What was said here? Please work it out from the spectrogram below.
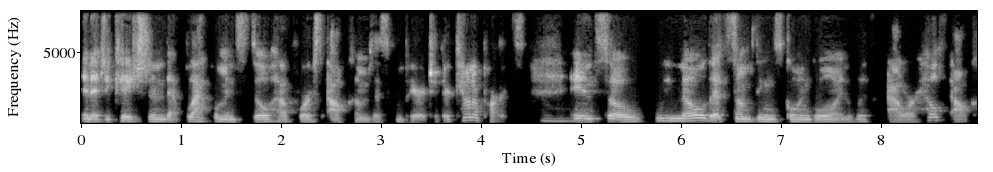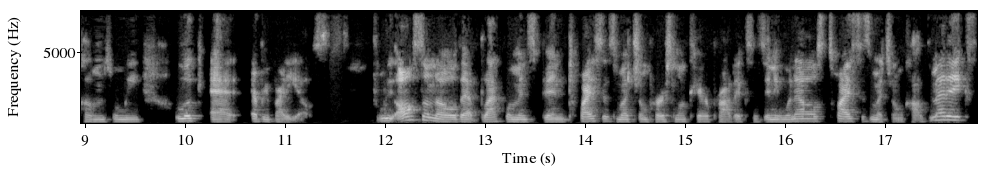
and education, that Black women still have worse outcomes as compared to their counterparts. Mm-hmm. And so we know that something's going on with our health outcomes when we look at everybody else. We also know that Black women spend twice as much on personal care products as anyone else, twice as much on cosmetics.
